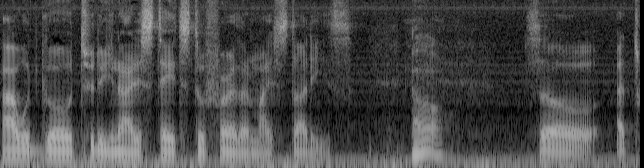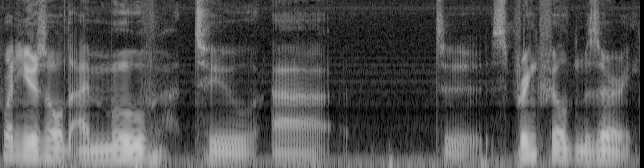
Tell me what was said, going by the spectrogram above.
I would go to the United States to further my studies. Oh, So at 20 years old, I moved to uh, to Springfield, Missouri,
